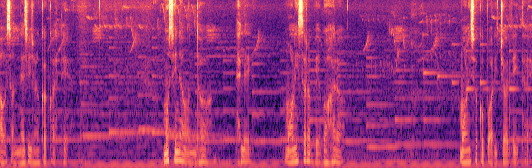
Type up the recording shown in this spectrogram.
ଆଉ ସନ୍ନ୍ୟାସୀ ଜଣକ କହିଲେ ମୁଁ ସିନା ଅନ୍ଧ ହେଲେ ମଣିଷର ବ୍ୟବହାର ମଣିଷକୁ ପରିଚୟ ଦେଇଥାଏ।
